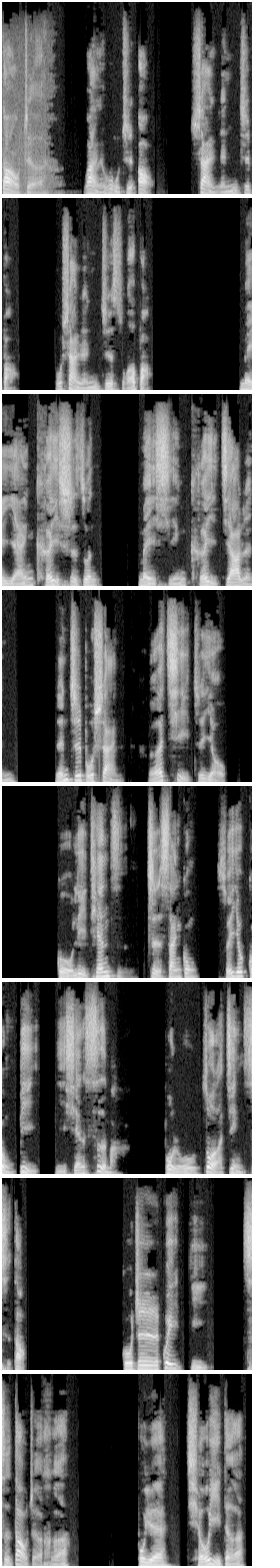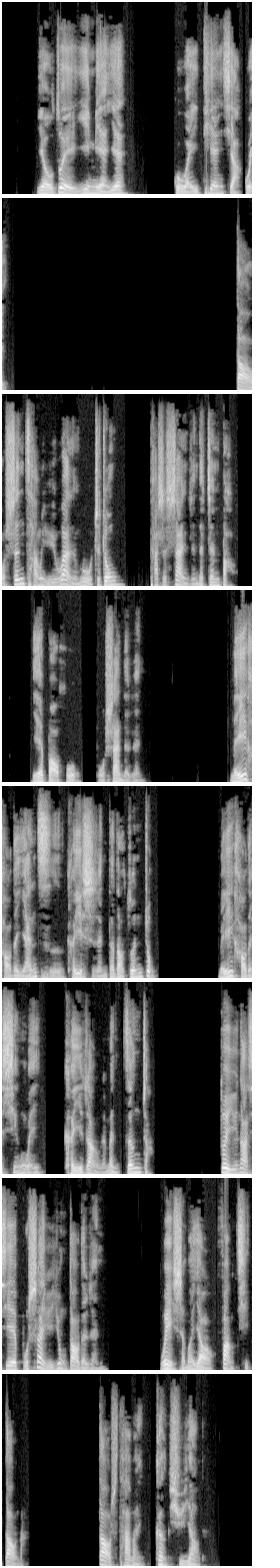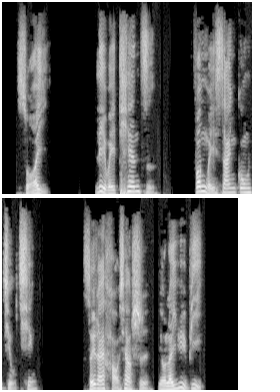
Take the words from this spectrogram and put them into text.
道者，万物之奥，善人之宝，不善人之所宝。美言可以世尊，美行可以加人。人之不善，何气之有？故立天子，制三公，虽有拱璧以先驷马。不如坐尽此道。古之贵以此道者何？不曰求以得，有罪亦免焉？故为天下贵。道深藏于万物之中，它是善人的珍宝，也保护不善的人。美好的言辞可以使人得到尊重，美好的行为可以让人们增长。对于那些不善于用道的人，为什么要放弃道呢？道是他们更需要的，所以立为天子，封为三公九卿。虽然好像是有了玉璧。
